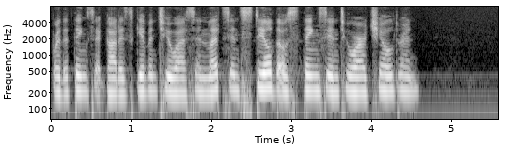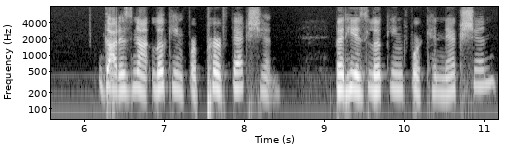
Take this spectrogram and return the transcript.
for the things that God has given to us and let's instill those things into our children. God is not looking for perfection, but He is looking for connection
